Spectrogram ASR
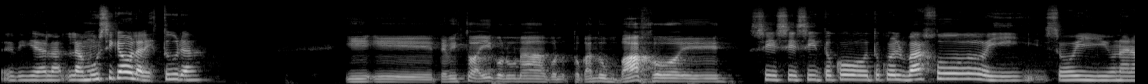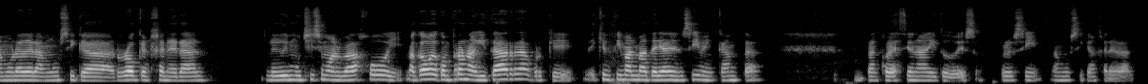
Diría la, música o la lectura. Y, te he visto ahí con una tocando un bajo y Sí, sí, sí, toco, toco el bajo y soy una enamorada de la música rock en general le doy muchísimo al bajo y me acabo de comprar una guitarra porque es que encima el material en sí me encanta, en plan coleccionar y todo eso, pero sí, la música en general.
